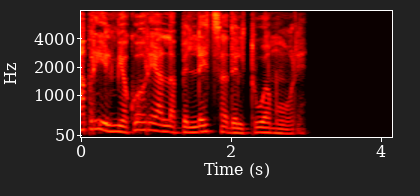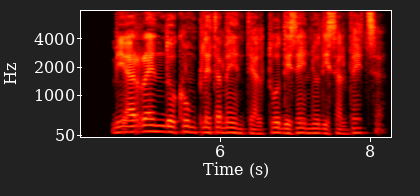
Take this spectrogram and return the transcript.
Apri il mio cuore alla bellezza del tuo amore. Mi arrendo completamente al tuo disegno di salvezza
